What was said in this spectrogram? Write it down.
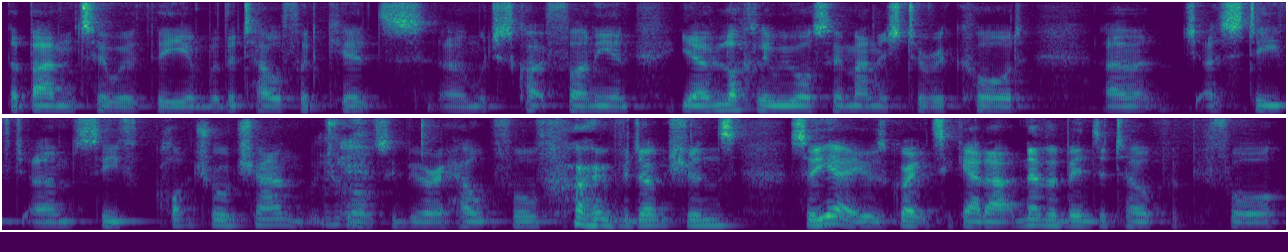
the banter with the with the Telford kids, um, which is quite funny. And yeah, luckily we also managed to record. Uh, a Steve um, Steve Cotterill chant, which will obviously be very helpful for our introductions. So yeah, it was great to get out. Never been to Telford before,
